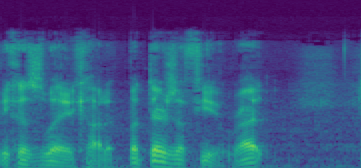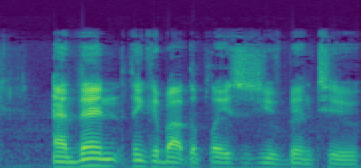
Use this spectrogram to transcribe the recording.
because of the way they cut it. But there's a few, right? And then think about the places you've been to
